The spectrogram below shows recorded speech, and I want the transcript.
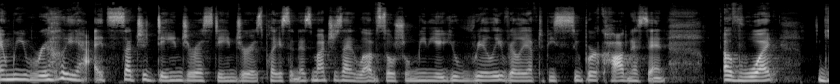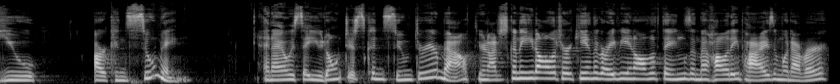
And we really, it's such a dangerous, dangerous place. And as much as I love social media, you really, really have to be super cognizant of what you are consuming and I always say you don't just consume through your mouth. You're not just going to eat all the turkey and the gravy and all the things and the holiday pies and whatever.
